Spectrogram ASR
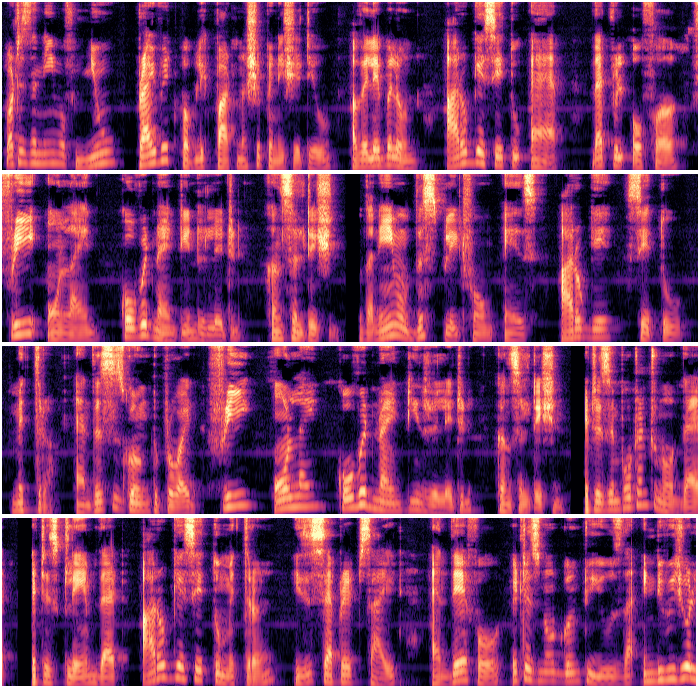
What is the name of new private public partnership initiative available on Arogya Setu app that will offer free online COVID 19 related consultation. The name of this platform is Arogya Setu Mitra, and this is going to provide free online COVID 19 related consultation. It is important to note that it is claimed that Arogya Setu Mitra is a separate site and therefore it is not going to use the individual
